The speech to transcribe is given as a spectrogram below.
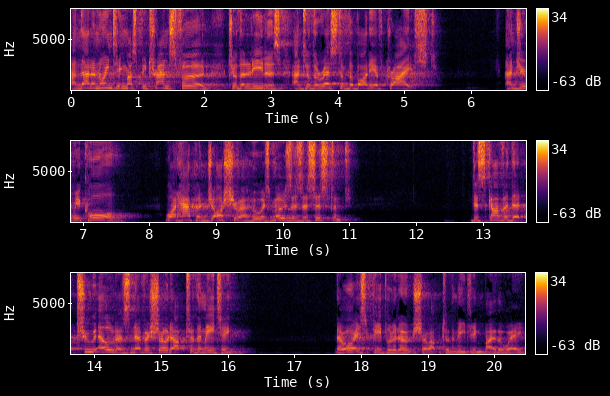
And that anointing must be transferred to the leaders and to the rest of the body of Christ. And you recall what happened. Joshua, who was Moses' assistant, discovered that two elders never showed up to the meeting. There are always people who don't show up to the meeting, by the way.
